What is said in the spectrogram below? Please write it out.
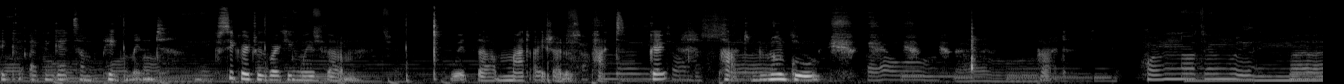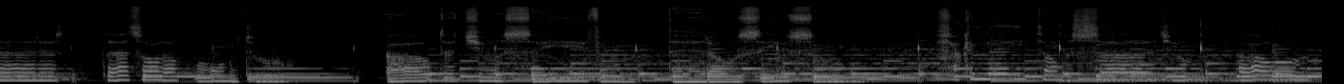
it, I can get some pigment. Secret with working with um with uh, matte eyeshadows. Pat. Okay? Pat. Do not go. Pat. When nothing really matters that's all I wanna do. I hope that you are safe and that I will see you soon. If I can lay down beside you I would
